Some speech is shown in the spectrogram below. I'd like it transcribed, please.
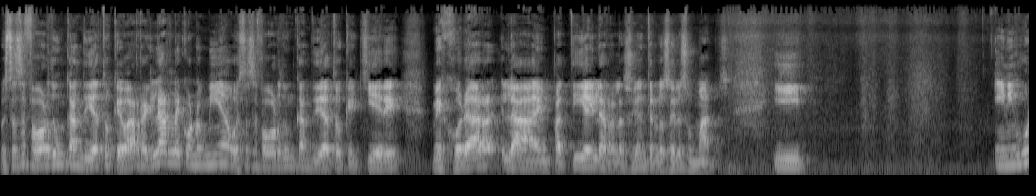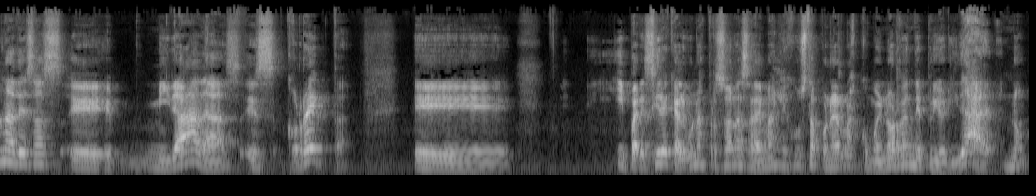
o estás a favor de un candidato que va a arreglar la economía o estás a favor de un candidato que quiere mejorar la empatía y la relación entre los seres humanos. Y, y ninguna de esas eh, miradas es correcta. Eh, y pareciera que a algunas personas además les gusta ponerlas como en orden de prioridad. No,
